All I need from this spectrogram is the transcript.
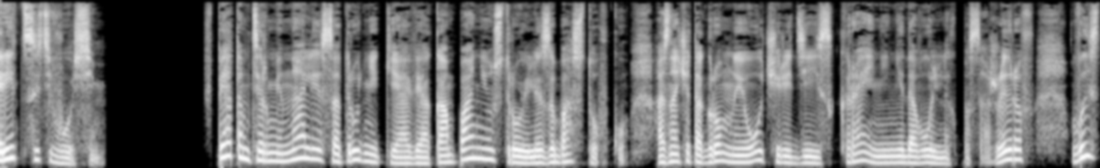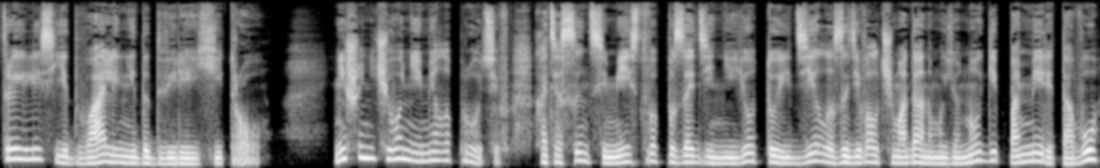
38. В пятом терминале сотрудники авиакомпании устроили забастовку, а значит, огромные очереди из крайне недовольных пассажиров выстроились едва ли не до дверей Хитроу. Ниша ничего не имела против, хотя сын семейства позади нее то и дело задевал чемоданом ее ноги по мере того,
